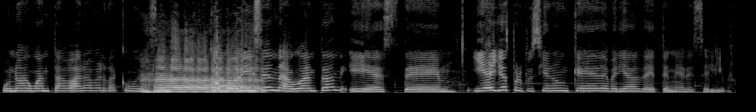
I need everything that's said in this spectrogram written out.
uno aguanta vara, ¿verdad? Como dicen, como dicen, aguantan y este y ellos propusieron que debería de tener ese libro.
